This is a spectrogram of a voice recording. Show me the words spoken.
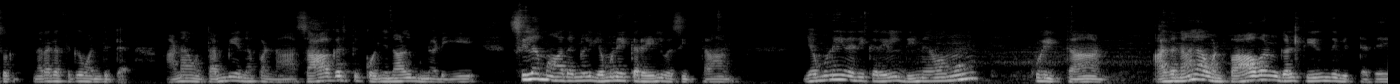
சொர் நரகத்துக்கு வந்துட்ட. ஆனால் அவன் தம்பி என்ன பண்ணான் சாகரத்துக்கு கொஞ்ச நாள் முன்னாடி சில மாதங்கள் யமுனை கரையில் வசித்தான். யமுனை நதிக்கரையில் தினமும் குளித்தான். அதனால் அவன் பாவங்கள் தீர்ந்து விட்டது.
